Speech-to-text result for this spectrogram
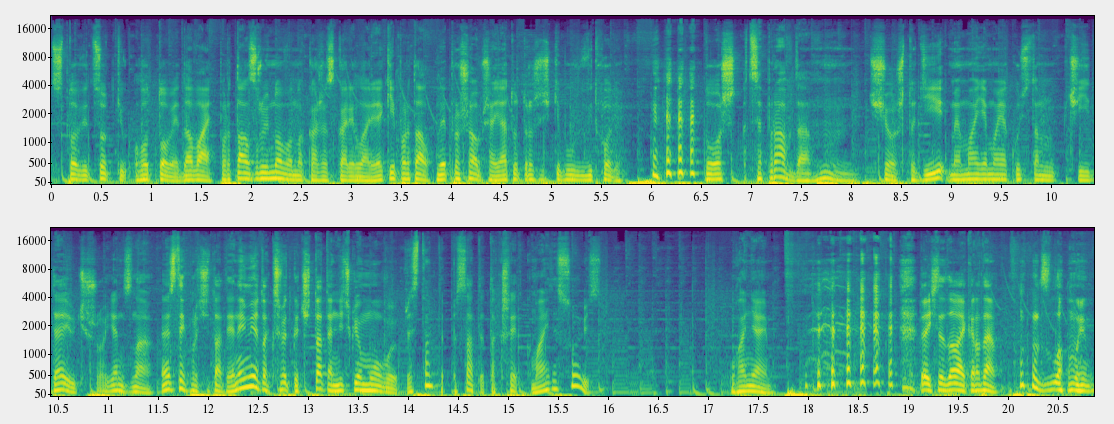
100% готовий. Давай. Портал зруйновано, каже Скарі Ларі. Який портал? Не пройшов я тут трошечки був у відході. Тож, це правда. Хм, що ж, тоді ми маємо якусь там чи ідею, чи що, я не знаю. Я не встиг прочитати. Я не вмію так швидко читати англійською мовою. Перестаньте писати так швидко. Маєте совість. Уганяємо. Точно, давай, крадем. Зломуємо.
